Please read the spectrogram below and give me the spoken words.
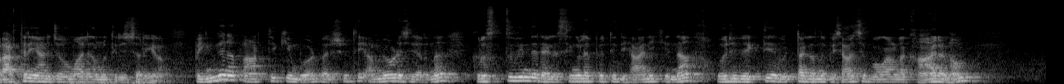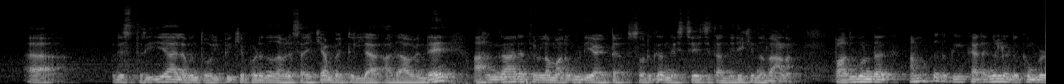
പ്രാർത്ഥനയാണ് ജോമാല നമ്മൾ തിരിച്ചറിയണം. അപ്പം ഇങ്ങനെ പ്രാർത്ഥിക്കുമ്പോൾ പരിശുദ്ധി അമ്മയോട് ചേർന്ന് ക്രിസ്തുവിന്റെ രഹസ്യങ്ങളെപ്പറ്റി ധ്യാനിക്കുന്ന ഒരു വ്യക്തിയെ വിട്ടകന്ന് പിശാച്ചു പോകാനുള്ള കാരണം ഒരു സ്ത്രീയാൽ അവൻ തോൽപ്പിക്കപ്പെടുന്നത് അവന് സഹിക്കാൻ പറ്റില്ല. അത് അവന്റെ അഹങ്കാരത്തിലുള്ള മറുപടിയായിട്ട് സ്വർഗം നിശ്ചയിച്ച് തന്നിരിക്കുന്നതാണ്. അപ്പം അതുകൊണ്ട് നമുക്ക് ഈ കരങ്ങളിലെടുക്കുമ്പോൾ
